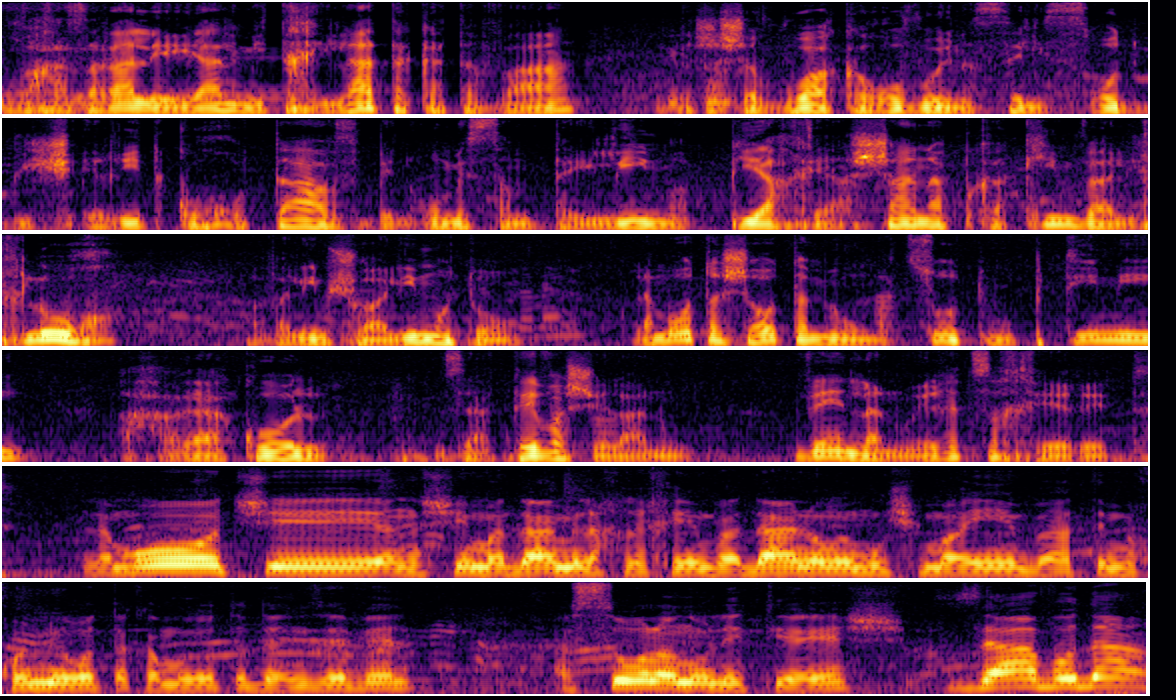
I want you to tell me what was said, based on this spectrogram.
ובחזרה לאייל מתחילת הכתבה, את השבוע הקרוב הוא ינסה לשרוד בשארית כוחותיו בין עומס המטיילים, הפיח, העשן, הפקקים והלכלוך. אבל אם שואלים אותו, למרות השעות המאומצות הוא אופטימי, אחרי הכל, זה הטבע שלנו, ואין לנו ארץ אחרת. למרות שאנשים עדיין מלכלכים ועדיין לא ממושמעים, ואתם יכולים לראות את הכמויות עדיין זבל, אסור לנו להתייאש. זה העבודה.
